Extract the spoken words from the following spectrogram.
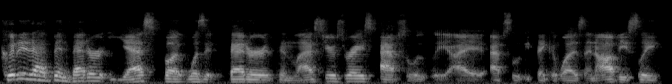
could it have been better? Yes, but was it better than last year's race? Absolutely, I absolutely think it was, and obviously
